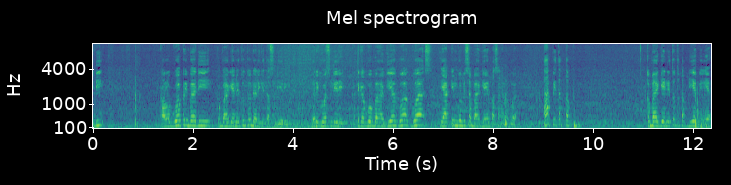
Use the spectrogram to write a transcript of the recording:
Jadi kalau gue pribadi kebahagiaan itu tuh dari kita sendiri dari gue sendiri. Ketika gue bahagia gue gua yakin gue bisa bahagiain pasangan gue tapi tetap kebahagiaan itu tetap dia pilih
